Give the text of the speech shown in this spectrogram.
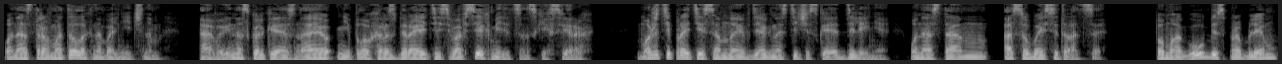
«У нас травматолог на больничном, а вы, насколько я знаю, неплохо разбираетесь во всех медицинских сферах. Можете пройти со мной в диагностическое отделение? У нас там особая ситуация». «Помогу, без проблем»,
